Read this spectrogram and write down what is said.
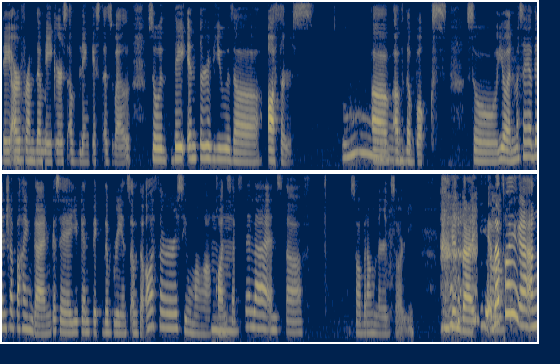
They are from the makers of Blinkist as well. So they interview the authors Ooh. of of the books. So, yun, masaya din siya pakinggan kasi you can pick the brains of the authors, yung mga Mhm. concepts nila and stuff. Sobrang nerd, sorry. Ganda. Yeah, So- that's why nga, ang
